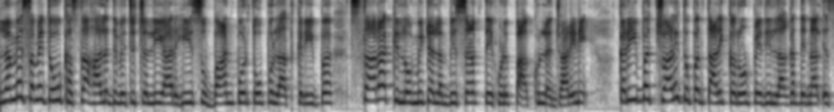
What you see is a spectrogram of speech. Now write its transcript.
ਲੰਮੇ ਸਮੇਂ ਤੋਂ ਖਸਤਾ ਹਾਲਤ ਦੇ ਵਿੱਚ ਚੱਲੀ ਆ ਰਹੀ ਸੁਬਾਨਪੁਰ ਤੋਂ ਪੁਲਤ ਕਰੀਬ 17 ਕਿਲੋਮੀਟਰ ਲੰਬੀ ਸੜਕ ਤੇ ਹੁਣ ਭਾਗ ਖੁੱਲਣ ਜਾ ਰਹੇ ਨੇ। ਕਰੀਬ 40 ਤੋਂ 45 ਕਰੋੜ ਰੁਪਏ ਦੀ ਲਾਗਤ ਦੇ ਨਾਲ ਇਸ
